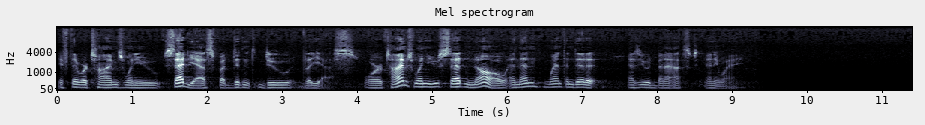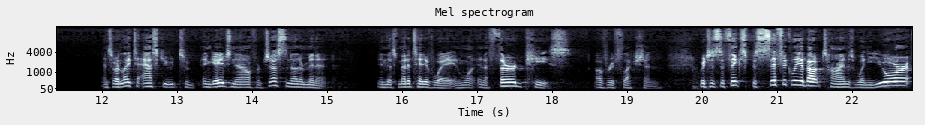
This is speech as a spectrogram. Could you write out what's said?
if there were times when you said yes but didn't do the yes, or times when you said no and then went and did it as you had been asked anyway. And so I'd like to ask you to engage now for just another minute in this meditative way in, one, in a third piece of reflection, which is to think specifically about times when your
